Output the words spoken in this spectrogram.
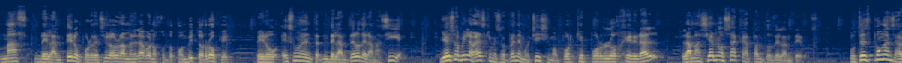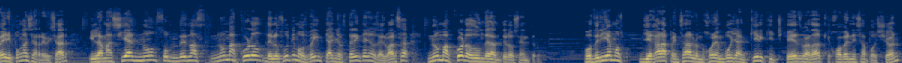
más delantero, por decirlo de alguna manera, bueno, junto con Vitor Roque, pero es un delantero de la Masía. Y eso a mí la verdad es que me sorprende muchísimo, porque por lo general la Masía no saca tantos delanteros. Ustedes pónganse a ver y pónganse a revisar. Y la Masía no son de más. No me acuerdo de los últimos 20 años, 30 años del Barça. No me acuerdo de un delantero centro podríamos llegar a pensar a lo mejor en Boyan Kirkic, que es verdad que juega en esa posición.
